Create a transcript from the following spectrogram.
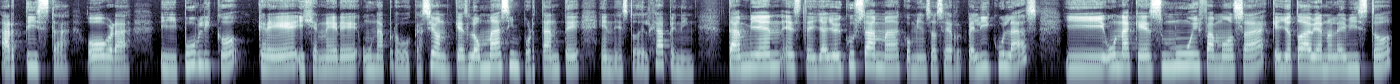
artista, obra y público, cree y genere una provocación, que es lo más importante en esto del happening. También este, Yayoi Kusama comienza a hacer películas y una que es muy famosa, que yo todavía no la he visto,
